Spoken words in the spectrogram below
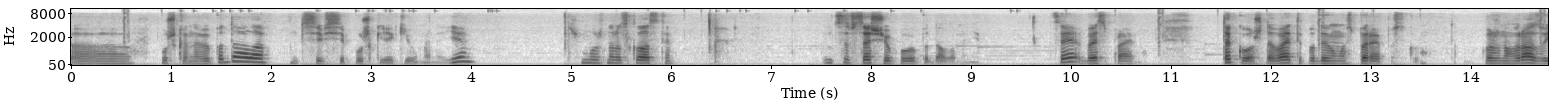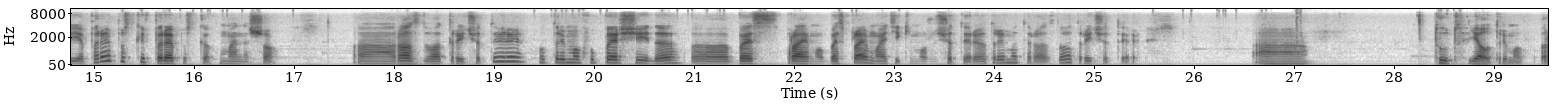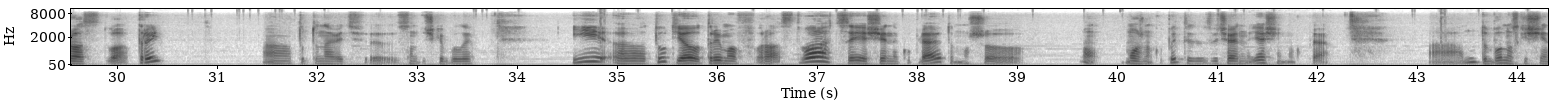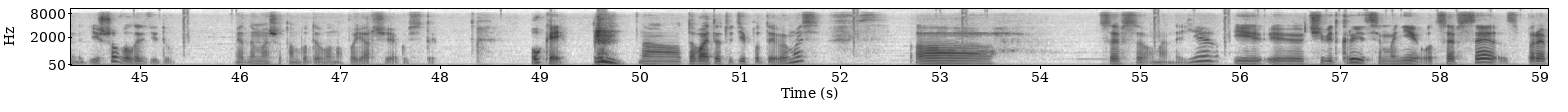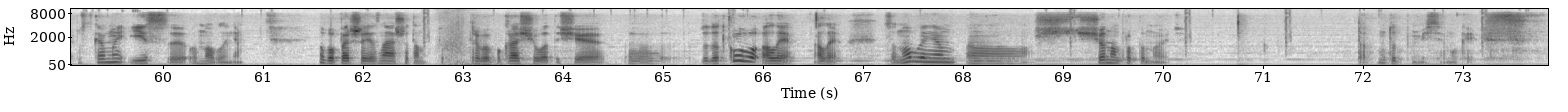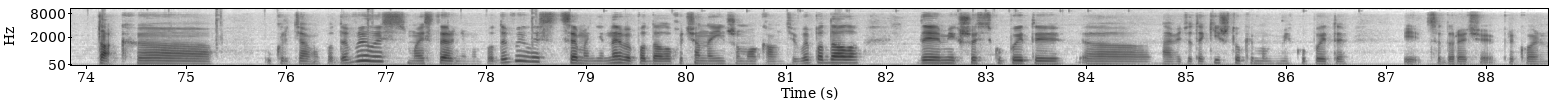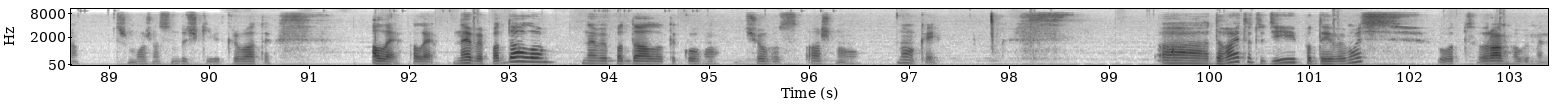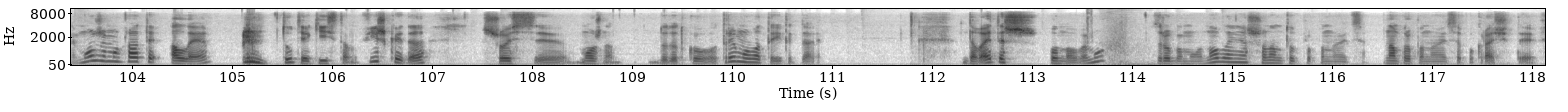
Е, пушка не випадала. Ці всі пушки, які у мене є, що можна розкласти. Ну, Це все, що повипадало мені. Це без прайму. Також давайте подивимось перепустку. Там, кожного разу є перепустки. В перепустках у мене що? Раз, два, три, чотири отримав у першій, да? без прайму. Без прайму я тільки можу 4 отримати. Раз, два, три, чотири. Тут я отримав раз, два, три. Тобто навіть е, сундучки були. І е, тут я отримав раз, два. Це я ще не купляю, тому що ну, можна купити, звичайно, я ще не купляю. Ну, До бонуски ще не дійшов, але дійду. Я думаю, що там буде воно поярче якось йти. Окей. а, давайте тоді подивимось. А, це все у мене є. І, і чи відкриється мені оце все з перепустками і з е, оновленням. Ну, по-перше, я знаю, що там треба покращувати ще е, додатково, але, але з оновленням, е, що нам пропонують? Так, ну тут по місіям, окей. Так, е, укриття ми подивились, майстерню ми подивились. Це мені не випадало, хоча на іншому аккаунті випадало. де я міг щось купити. Е, навіть отакі штуки міг купити. І це, до речі, прикольно, що можна сундучки відкривати. Але, але, не випадало, не випадало такого нічого страшного. Ну окей. А, давайте тоді подивимось. От, ранговий ми не можемо грати, але тут якісь там фішки, да, щось е, можна додатково отримувати і так далі. Давайте ж оновимо. Зробимо оновлення, що нам тут пропонується. Нам пропонується покращити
